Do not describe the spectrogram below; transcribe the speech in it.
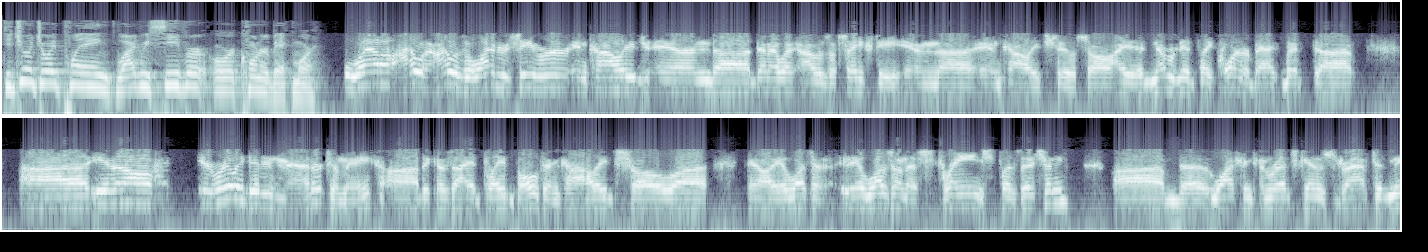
Did you enjoy playing wide receiver or cornerback more? Well, I, I was a wide receiver in college, and uh, then I went. I was a safety in uh, in college too. So I never did play cornerback, but uh, uh, you know, it really didn't matter to me uh, because I had played both in college. So uh, you know, it wasn't it wasn't a strange position. Um, the Washington Redskins drafted me,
